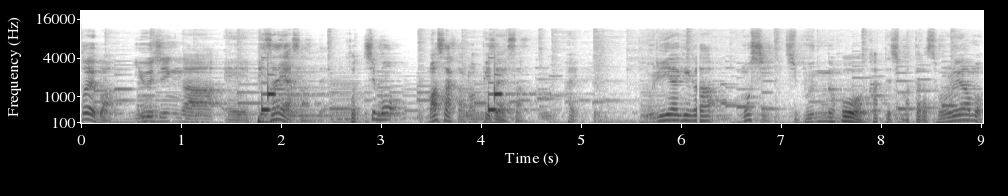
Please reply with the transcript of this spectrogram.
例えば友人が、えー、ピザ屋さんでこっちもまさかのピザ屋さん、はい、売り上げがもし自分の方が勝ってしまったらそれはもう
